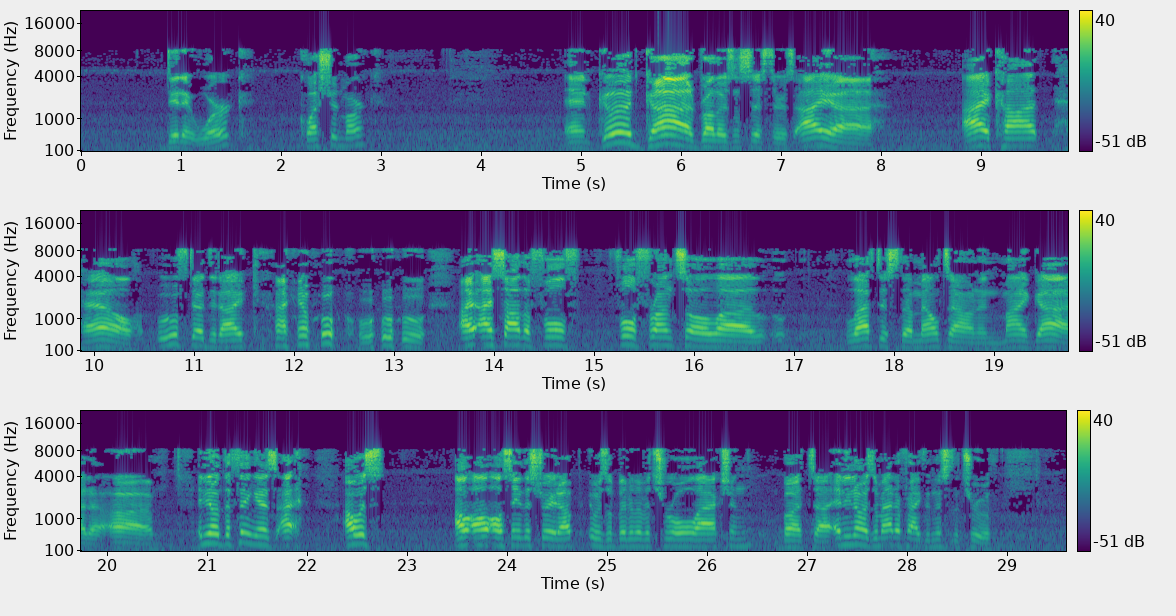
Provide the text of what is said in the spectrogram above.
did it work?" Question mark. And good God, brothers and sisters, I uh, I caught hell. Oofta, did I? I, I saw the full full frontal uh, leftist uh, meltdown, and my God, uh, and you know the thing is, I I was, I'll, I'll, I'll, say this straight up, it was a bit of a troll action, but uh, and you know as a matter of fact, and this is the truth,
